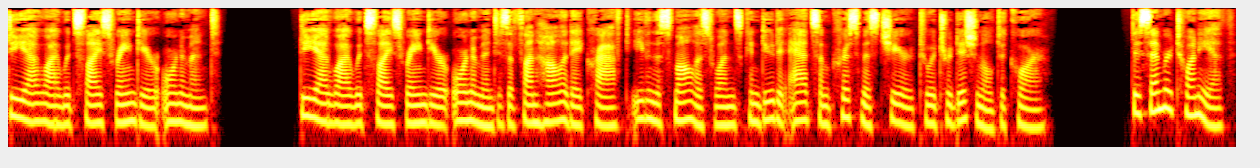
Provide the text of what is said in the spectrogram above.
DIY wood slice reindeer ornament. DIY wood slice reindeer ornament is a fun holiday craft even the smallest ones can do to add some Christmas cheer to a traditional decor. December 20th,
